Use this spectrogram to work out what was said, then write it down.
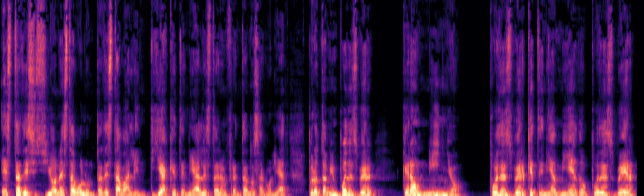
esta decisión, esta voluntad, esta valentía que tenía al estar enfrentándose a Goliat, pero también puedes ver que era un niño, puedes ver que tenía miedo, puedes ver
